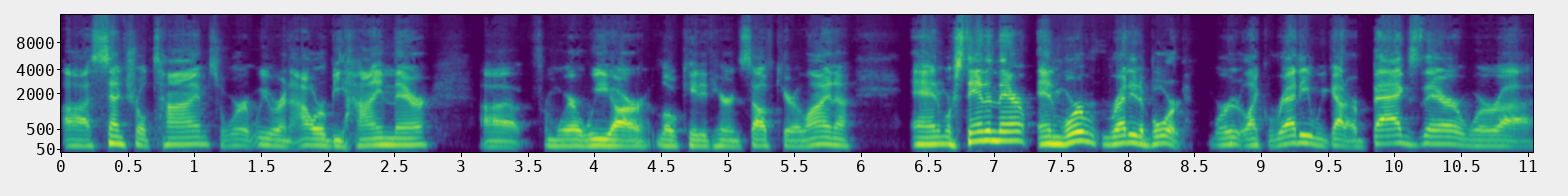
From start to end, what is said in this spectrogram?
uh, Central Time. So we're, we were an hour behind there uh, from where we are located here in South Carolina. And we're standing there and we're ready to board. We're like ready. We got our bags there. We're, uh,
